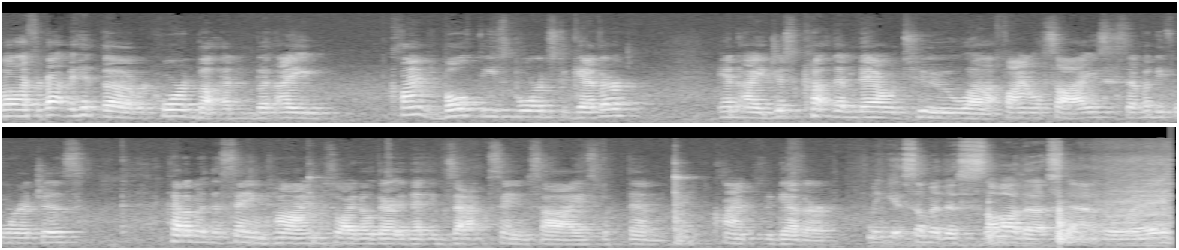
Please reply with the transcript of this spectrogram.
Well, I forgot to hit the record button, but I clamped both these boards together and I just cut them down to uh, final size, 74 inches. Cut them at the same time so I know they're the exact same size with them clamped together. Let me get some of this sawdust out of the way.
